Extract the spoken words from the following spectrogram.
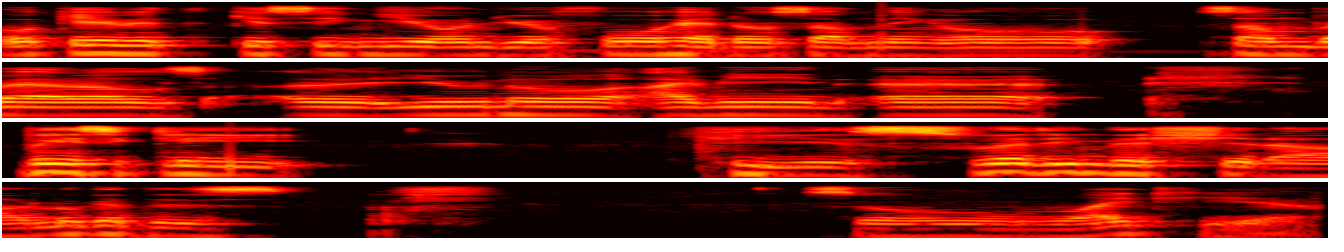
okay with kissing you on your forehead or something or somewhere else uh, you know I mean uh, basically he is sweating the shit out. Look at this. So right here.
